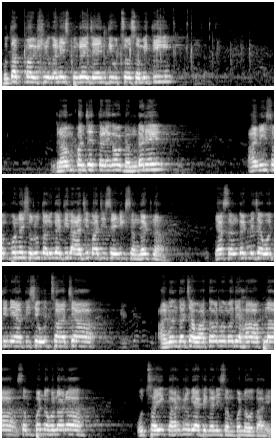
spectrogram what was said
हुतात्मा विष्णू गणेश पिंगळे जयंती उत्सव समिती ग्रामपंचायत तळेगाव ढमढरे आणि संपूर्ण शिरूर तालुक्यातील आजी माजी सैनिक संघटना या संघटनेच्या वतीने अतिशय उत्साहाच्या आनंदाच्या वातावरणामध्ये हा आपला संपन्न होणारा उत्साही कार्यक्रम या ठिकाणी संपन्न होत आहे.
